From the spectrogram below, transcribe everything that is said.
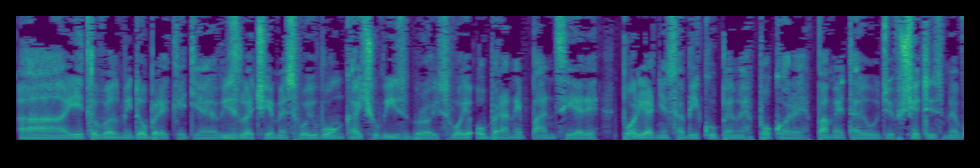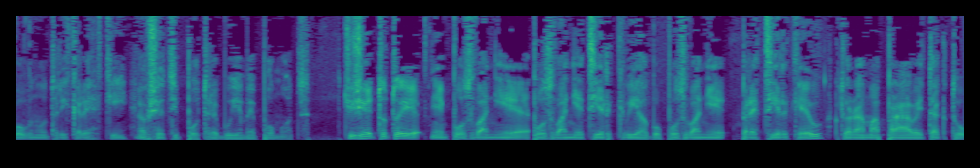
a je to veľmi dobre, keď vyzlečieme svoju vonkajšiu výzbroj, svoje obrané panciere, poriadne sa vykúpeme v pokore, pamätajú, že všetci sme vo vnútri krehky a všetci potrebujeme pomoc. Čiže toto je pozvanie, pozvanie cirkvy alebo pozvanie pre cirkev, ktorá má práve takto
